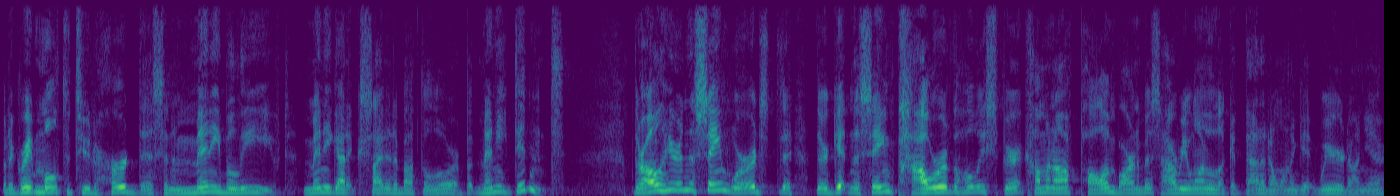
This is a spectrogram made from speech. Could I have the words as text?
but a great multitude heard this, and many believed. Many got excited about the Lord, but many didn't. They're all hearing the same words. They're getting the same power of the Holy Spirit coming off Paul and Barnabas, however you want to look at that. I don't want to get weird on you.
